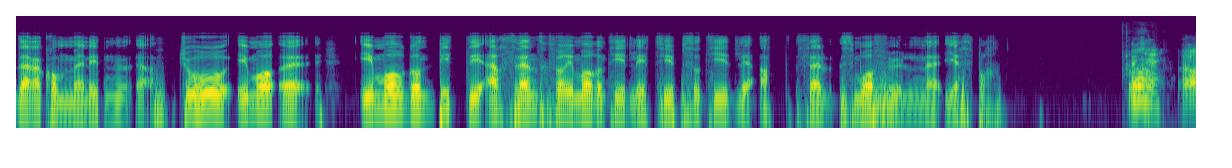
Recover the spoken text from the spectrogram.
der jeg kommet med en liten ja. Tjoho! I, mor eh, I morgen bitti er svensk for i morgen tidlig, typ så tidlig at selv småfuglene gjesper. Å, OK. ja. Ja.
